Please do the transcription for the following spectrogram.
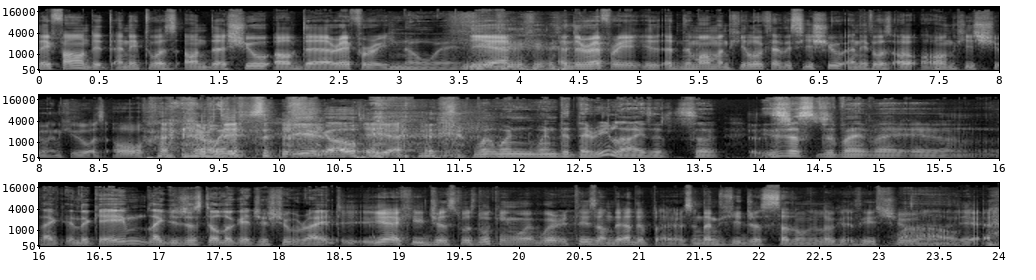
they found it and it was on the shoe of the referee No way. yeah and the referee at the moment he looked at this issue and it was o- on his shoe and he was oh here it Wait. Here you go. yeah when, when when did they realize it? So it's just by by. Uh, Like in the game, like you just don't look at your shoe, right? yeah he just was looking where, where it is on the other players and then he just suddenly looked at his shoe Wow. and, yeah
